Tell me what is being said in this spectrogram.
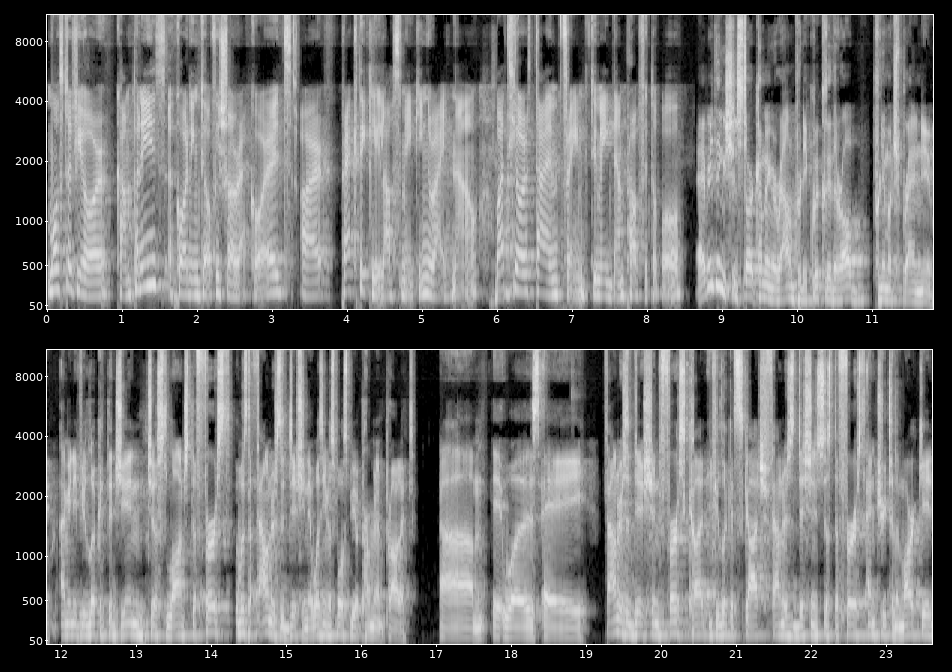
Most of your companies, according to official records, are practically loss making right now. What's your time frame to make them profitable? Everything should start coming around pretty quickly. They're all pretty much brand new. I mean, if you look at the gin just launched the first, it was the founders edition. It wasn't even supposed to be a permanent product. Um, it was a founders edition, first cut. If you look at Scotch, founders edition is just the first entry to the market.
